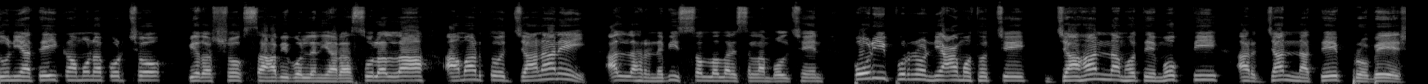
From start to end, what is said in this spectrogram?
দুনিয়াতেই কামনা করছ। প্রিয় দর্শক, সাহাবি বললেন, ইয়া রাসুল আল্লাহ আমার তো জানা নেই। আল্লাহর নবী সাল্লা সাল্লাম বলছেন, পরিপূর্ণ নিয়ামত হচ্ছে জাহান নাম হতে মুক্তি আর জান্নাতে প্রবেশ।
